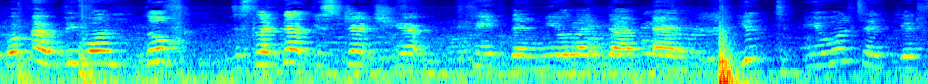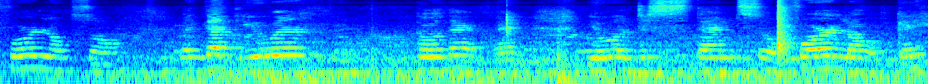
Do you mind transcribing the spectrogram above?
Well, everyone, look, just like that. You stretch your feet, then you like that, and you you will take it for long. So like that, you will go there, and you will just stand so for long. Okay.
